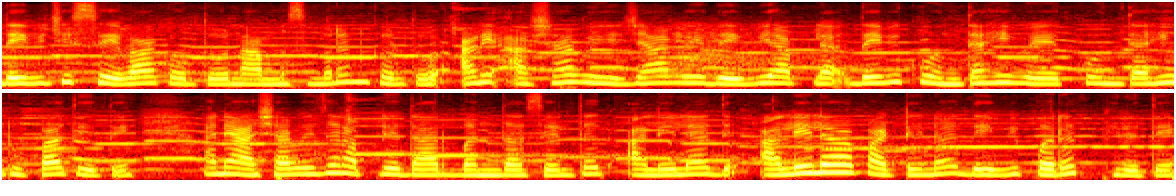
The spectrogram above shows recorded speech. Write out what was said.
देवीची सेवा करतो नामस्मरण करतो आणि अशा वेळी ज्यावेळी देवी आपल्या देवी कोणत्याही वेळेत कोणत्याही रूपात येते आणि अशा वेळी जर आपले दार बंद असेल तर आलेल्या दे आलेल्या वाटेनं देवी परत फिरते.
